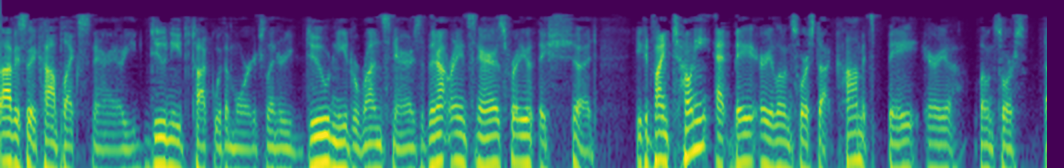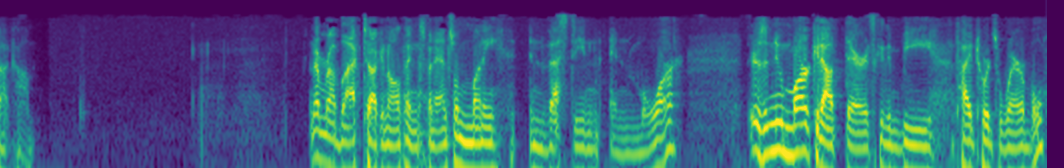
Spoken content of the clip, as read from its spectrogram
Obviously a complex scenario. You do need to talk with a mortgage lender. You do need to run scenarios. If they're not running scenarios for you, they should. You can find Tony at BayAreaLoanSource.com. It's BayAreaLoanSource.com. And I'm Rob Black, talking all things financial, money, investing, and more. There's a new market out there. It's going to be tied towards wearable.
